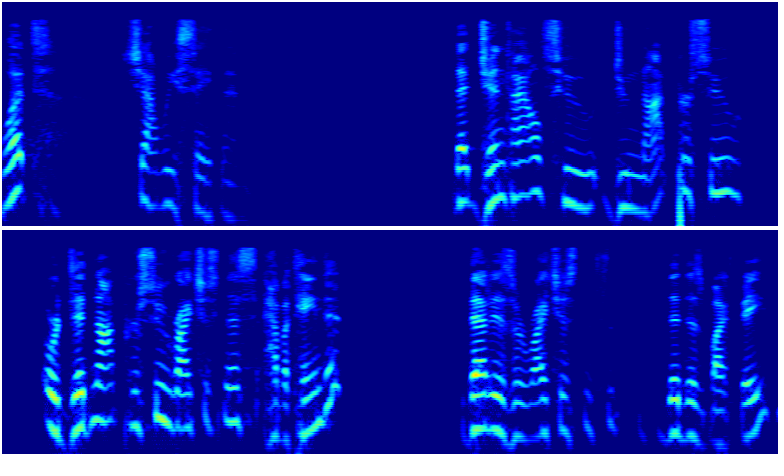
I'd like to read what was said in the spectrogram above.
What shall we say then? That Gentiles who do not pursue or did not pursue righteousness have attained it? That is a righteousness that is by faith.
